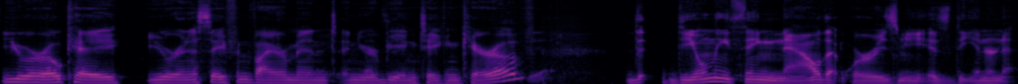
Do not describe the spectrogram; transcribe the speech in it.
you are okay you are in a safe environment and you're being taken care of the, the only thing now that worries me is the internet.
